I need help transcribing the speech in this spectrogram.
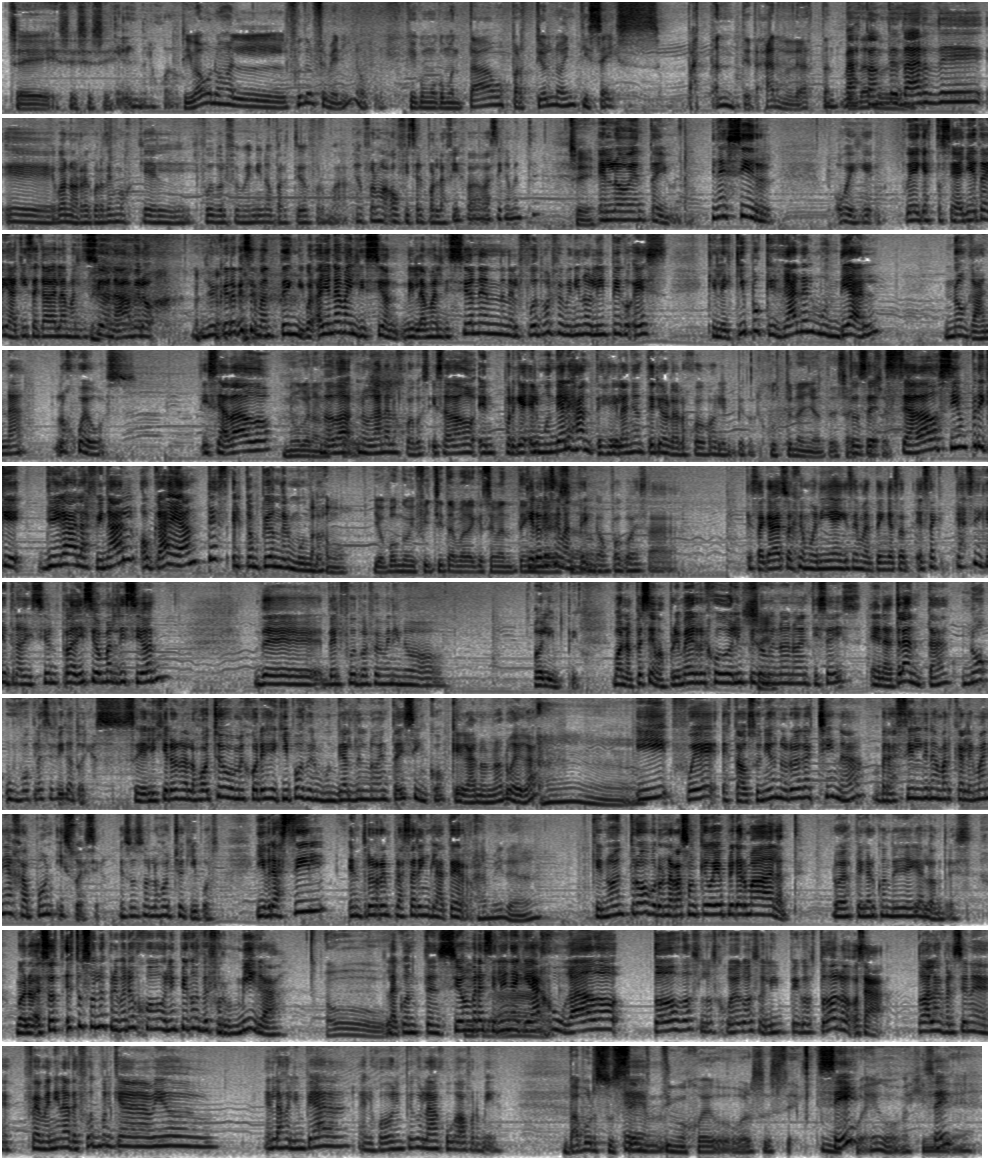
Sí, sí, sí, sí. Qué lindo el juego. Y vámonos al fútbol femenino, que como comentábamos, partió el 96. Bastante tarde, bastante, Bastante tarde. eh, bueno, recordemos que el fútbol femenino partió de forma, en forma oficial por la FIFA, básicamente. Sí. el 91. Y decir, oye, que puede que esto sea yeta y aquí se acabe la maldición, ¿ah? pero yo creo que se mantenga igual. Hay una maldición, y la maldición en, en el fútbol femenino olímpico es que el equipo que gana el mundial no gana los juegos. Y se ha dado, No gana los da- Juegos. no gana los juegos. Y se ha dado, en, porque el mundial es antes, el año anterior a los Juegos Olímpicos. Justo un año antes, exacto, Entonces, exacto. se ha dado siempre que llega a la final o cae antes el campeón del mundo. Vamos, yo pongo mi fichita para que se mantenga. Quiero que se mantenga un poco esa. Que se acabe su hegemonía y que se mantenga esa, esa casi que tradición, tradición, maldición de- del fútbol femenino olímpico. Bueno, empecemos. Primer Juego Olímpico Sí. 1996. En Atlanta no hubo clasificatorias. Se eligieron a los ocho mejores equipos del Mundial del 95, que ganó Noruega. Ah, Y fue Estados Unidos, Noruega, China, Brasil, Dinamarca, Alemania, Japón y Suecia. Esos son los ocho equipos. Y Brasil entró a reemplazar a Inglaterra ah, mira. que no entró por una razón que voy a explicar más adelante. Lo voy a explicar cuando llegue a Londres. Bueno, eso- estos son los primeros Juegos Olímpicos de Formiga, Oh, la contención brasileña que ha jugado todos los Juegos Olímpicos, todos los, o sea, todas las versiones femeninas de fútbol que han habido en las Olimpiadas, en los Juegos Olímpicos, las ha jugado Formiga. va por su séptimo juego, por su séptimo ¿Sí? juego, imagínate.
